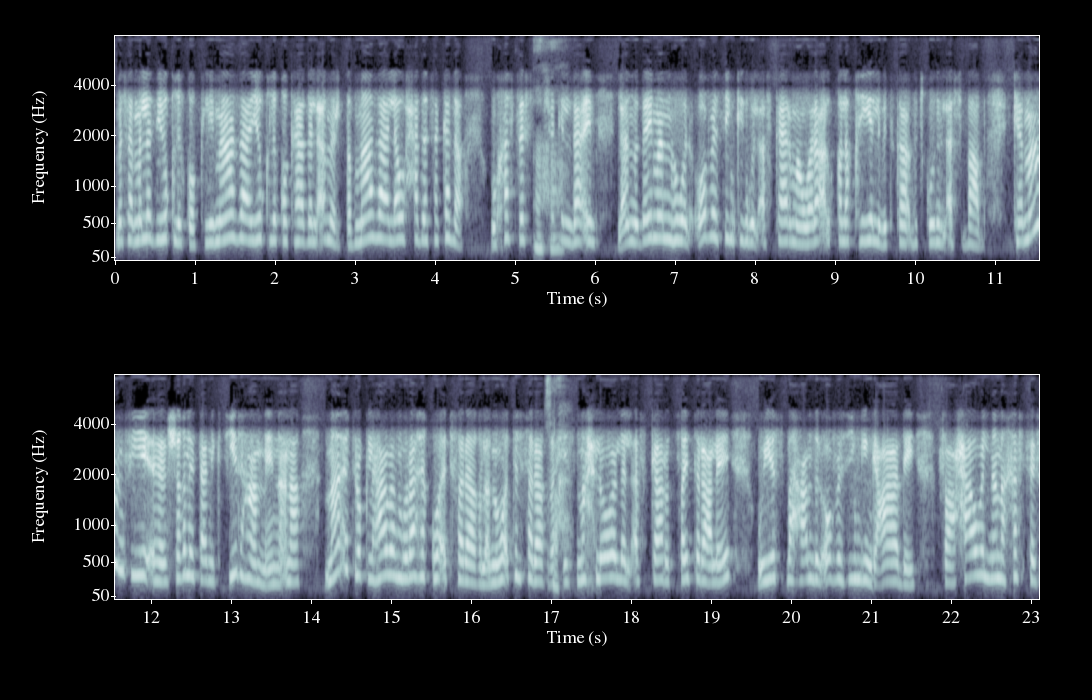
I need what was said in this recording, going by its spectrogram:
مثلا ما الذي يقلقك؟ لماذا يقلقك هذا الأمر؟ طب ماذا لو حدث كذا؟ وخفف أه. بشكل دائم لأنه دائما هو ال overthinking والأفكار ما وراء القلق هي اللي بتكون الأسباب. كمان في آه، شغلة ثانية كثير هامة إن أنا ما أترك لهذا المراهق وقت فراغ لأنه وقت الفراغ رح يسمح له للأفكار تسيطر عليه ويصبح عنده ال overthinking عادي. فحاول إن أنا أخفف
